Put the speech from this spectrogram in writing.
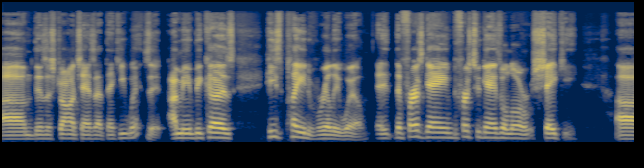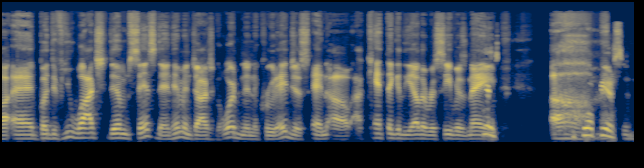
um, there's a strong chance I think he wins it. I mean, because he's played really well. It- the first game, the first two games were a little shaky. Uh, and but if you watch them since then, him and Josh Gordon and the crew, they just and uh, I can't think of the other receiver's name. Pearson. Oh, Pearson.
